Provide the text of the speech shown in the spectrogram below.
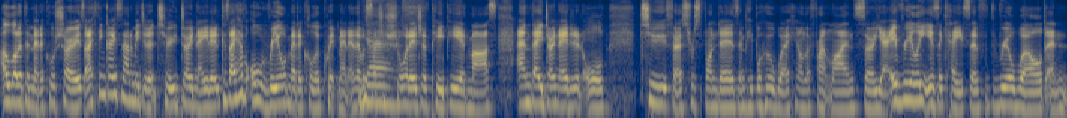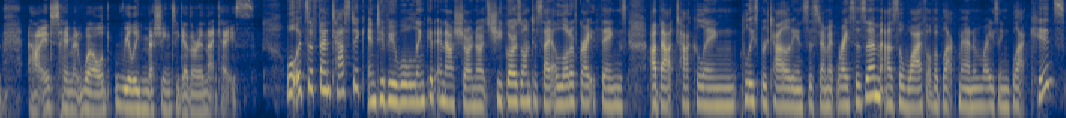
a lot of the medical shows, I think Grey's Anatomy did it too, donated because they have all real medical equipment and there was yes. such a shortage of PPE and masks and they donated it all to first responders and people who are working on the front lines. So yeah, it really is a case of the real world and our entertainment world really really meshing together in that case. Well, it's a fantastic interview. We'll link it in our show notes. She goes on to say a lot of great things about tackling police brutality and systemic racism as the wife of a black man and raising black kids.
